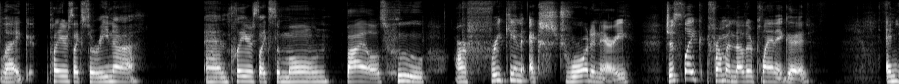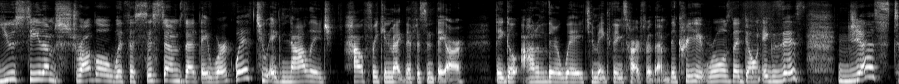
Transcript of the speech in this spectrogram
Like players like Serena and players like Simone Biles who are freaking extraordinary. Just like from another planet good. And you see them struggle with the systems that they work with to acknowledge how freaking magnificent they are they go out of their way to make things hard for them. They create rules that don't exist just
